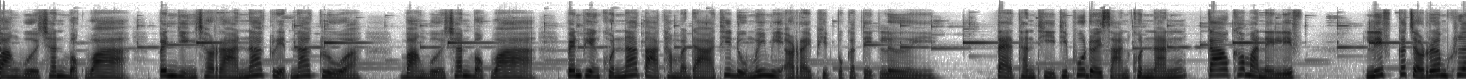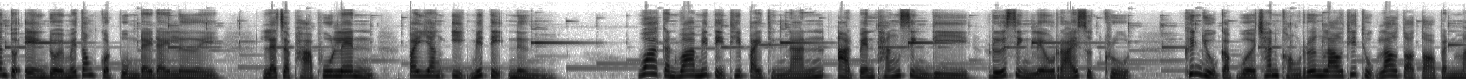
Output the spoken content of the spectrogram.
บางเวอร์ชั่นบอกว่า เป็นหญิงชราน่าเกลียดน่ากลัว บางเวอร์ชั่นบอกว่า เป็นเพียงคนหน้าตาธรรมดาที่ดูไม่มีอะไรผิดปกติเลย แต่ทันทีที่ผู้โดยสารคนนั้นก้าวเข้ามาในลิฟต์ลิฟต์ก็จะเริ่มเคลื่อนตัวเองโดยไม่ต้องกดปุ่มใด ๆ เลย และจะพาผู้เล่นไปยังอีกมิติหนึ่ง ว่ากันว่ามิติที่ไปถึงนั้นอาจเป็นทั้งสิ่งดี หรือสิ่งเลวร้ายสุดขรูด ขึ้นอยู่กับเวอร์ชั่นของเรื่องเล่าที่ถูกเล่าต่อๆกันม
